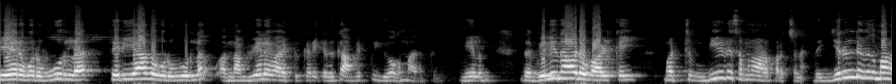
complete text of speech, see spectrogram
வேற ஒரு ஊர்ல தெரியாத ஒரு ஊர்ல அந்த வேலை வாய்ப்பு கிடைக்கிறதுக்கு அமைப்பு யோகமா இருக்குது. மேலும் இந்த வெளிநாடு வாழ்க்கை மற்றும் வீடு சம்பந்தமான பிரச்சனை இந்த இரண்டு விதமான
